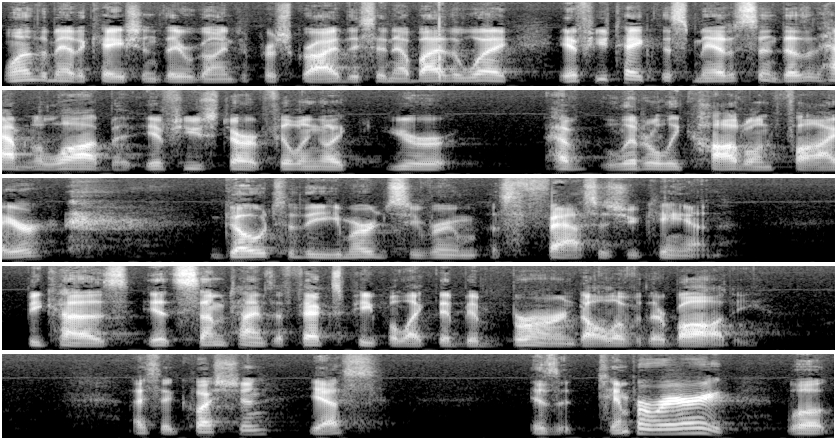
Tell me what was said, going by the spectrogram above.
one of the medications they were going to prescribe, they said, now, by the way, if you take this medicine, it doesn't happen a lot, but if you start feeling like you're have literally caught on fire, go to the emergency room as fast as you can because it sometimes affects people like they've been burned all over their body. I said, question? Yes. Is it temporary? Well,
